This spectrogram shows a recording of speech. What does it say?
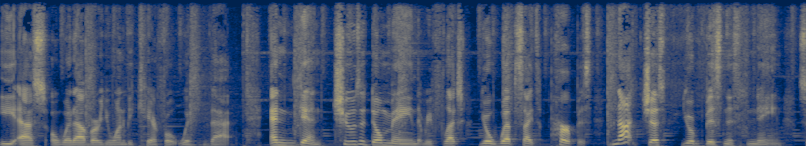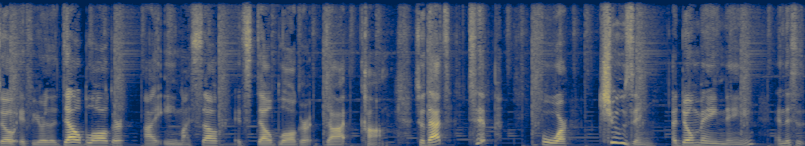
ES, or whatever, you want to be careful with that. And again, choose a domain that reflects your website's purpose, not just your business name. So if you're the Dell blogger, i.e., myself, it's delblogger.com. So that's tip for choosing a domain name. And this is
